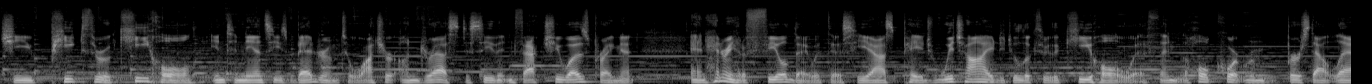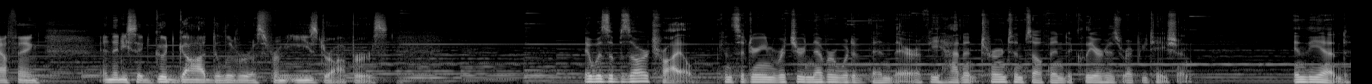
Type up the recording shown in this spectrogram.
She peeked through a keyhole into Nancy's bedroom to watch her undress to see that, in fact, she was pregnant. And Henry had a field day with this. He asked Page, Which eye did you look through the keyhole with? And the whole courtroom burst out laughing. And then he said, Good God, deliver us from eavesdroppers. It was a bizarre trial, considering Richard never would have been there if he hadn't turned himself in to clear his reputation. In the end,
